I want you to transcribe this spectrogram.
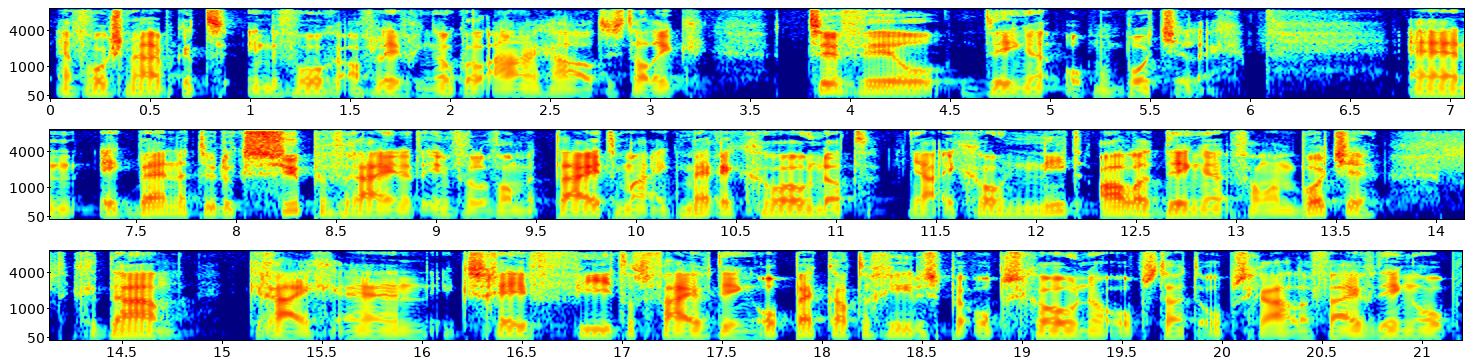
En volgens mij heb ik het in de vorige aflevering ook wel aangehaald, is dat ik te veel dingen op mijn bordje leg. En ik ben natuurlijk super vrij in het invullen van mijn tijd, maar ik merk gewoon dat ja, ik gewoon niet alle dingen van mijn bordje gedaan krijg. En ik schreef vier tot vijf dingen op per categorie, dus per opschonen, opstarten, opschalen, vijf dingen op.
